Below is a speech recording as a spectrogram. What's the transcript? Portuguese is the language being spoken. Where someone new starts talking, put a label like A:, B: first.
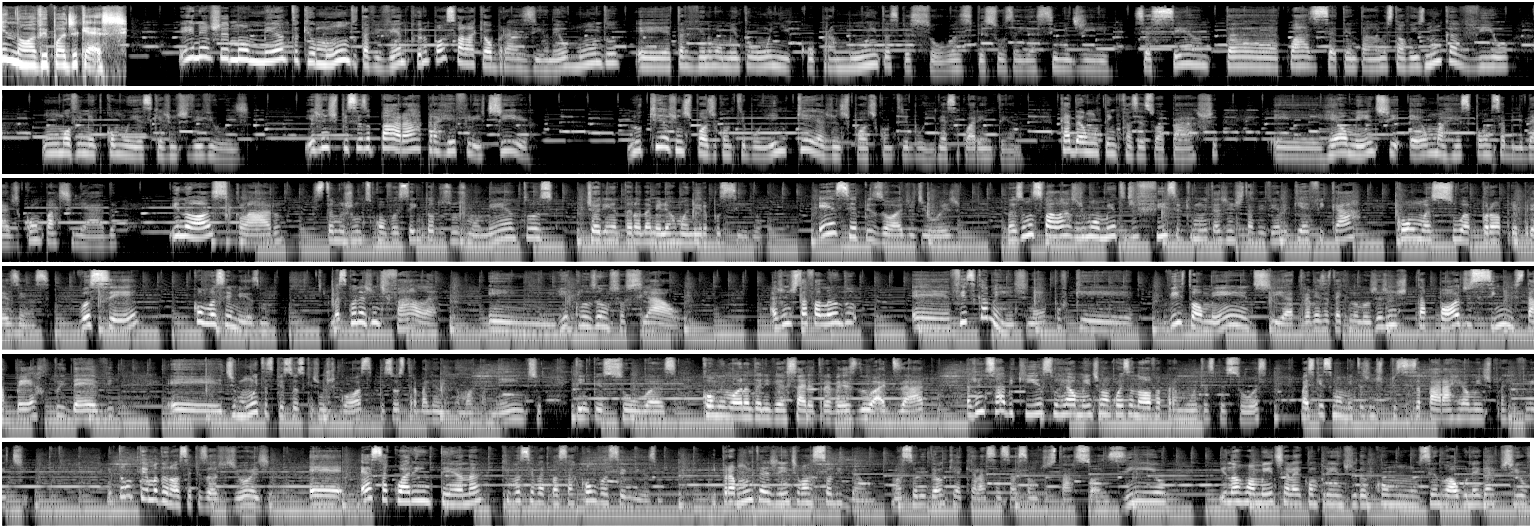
A: Inove Podcast.
B: E neste momento que o mundo está vivendo, porque eu não posso falar que é o Brasil, né? O mundo está é, vivendo um momento único para muitas pessoas, pessoas aí acima de 60, quase 70 anos, talvez nunca viu um movimento como esse que a gente vive hoje. E a gente precisa parar para refletir no que a gente pode contribuir, em que a gente pode contribuir nessa quarentena. Cada um tem que fazer a sua parte. É, realmente é uma responsabilidade compartilhada. E nós, claro, estamos juntos com você em todos os momentos, te orientando da melhor maneira possível. Esse episódio de hoje, nós vamos falar de um momento difícil que muita gente está vivendo, que é ficar com a sua própria presença. Você com você mesmo. Mas quando a gente fala em reclusão social, a gente está falando é, fisicamente, né? Porque virtualmente, através da tecnologia, a gente tá, pode sim estar perto e deve é, de muitas pessoas que a gente gosta, pessoas trabalhando remotamente, tem pessoas comemorando aniversário através do WhatsApp. A gente sabe que isso realmente é uma coisa nova para muitas pessoas, mas que esse momento a gente precisa parar realmente para refletir. Então, o tema do nosso episódio de hoje é essa quarentena que você vai passar com você mesmo. Para muita gente é uma solidão, uma solidão que é aquela sensação de estar sozinho e normalmente ela é compreendida como sendo algo negativo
